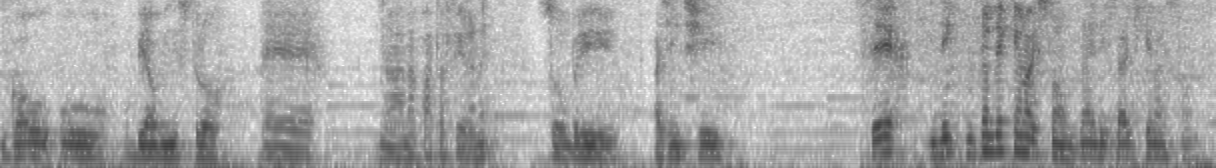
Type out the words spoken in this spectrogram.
igual o, o Biel ministrou é, na, na quarta-feira, né, sobre a gente ser entender quem nós somos, né, a identidade de quem nós somos.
